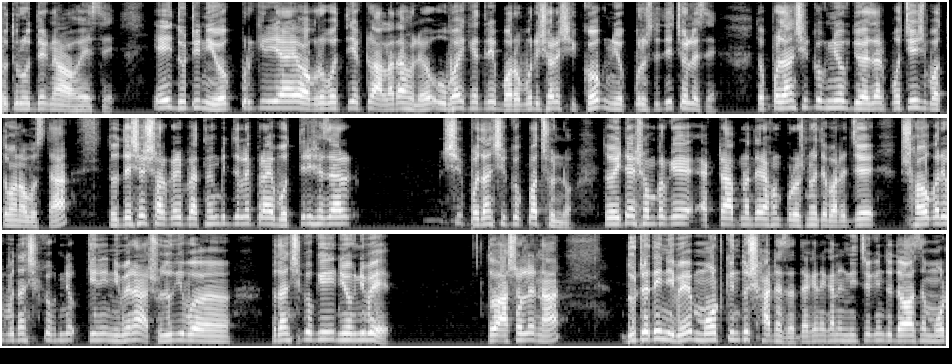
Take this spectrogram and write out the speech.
নতুন উদ্যোগ নেওয়া হয়েছে। এই দুটি নিয়োগ প্রক্রিয়ায় অগ্রগতি একটু আলাদা হলেও উভয় ক্ষেত্রেই বড় পরিসরে শিক্ষক নিয়োগ প্রস্তুতি চলেছে। তো প্রধান শিক্ষক নিয়োগ দুই হাজার পঁচিশ বর্তমান অবস্থা। তো দেশের সরকারি প্রাথমিক বিদ্যালয়ে প্রায় বত্রিশ হাজার প্রধান শিক্ষক পদ শূন্য। তো এইটা সম্পর্কে একটা আপনাদের এখন প্রশ্ন হতে পারে যে, সহকারী প্রধান শিক্ষক কি নিবে না? শুধু কি প্রধান শিক্ষক কি নিয়োগ নিবে? তো আসলে না, দুটোতেই নিবে, মোট কিন্তু ষাট হাজার। দেখেন এখানে নিচে কিন্তু দেওয়া আছে মোট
